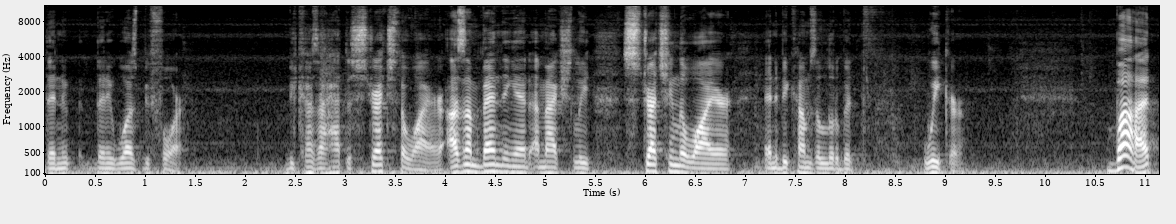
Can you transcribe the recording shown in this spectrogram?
than, than it was before because I had to stretch the wire. As I'm bending it, I'm actually stretching the wire and it becomes a little bit weaker. But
